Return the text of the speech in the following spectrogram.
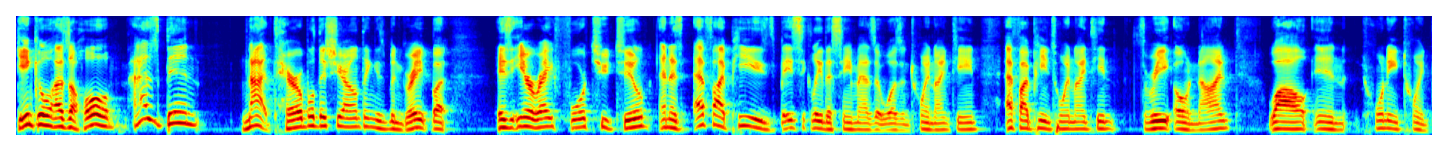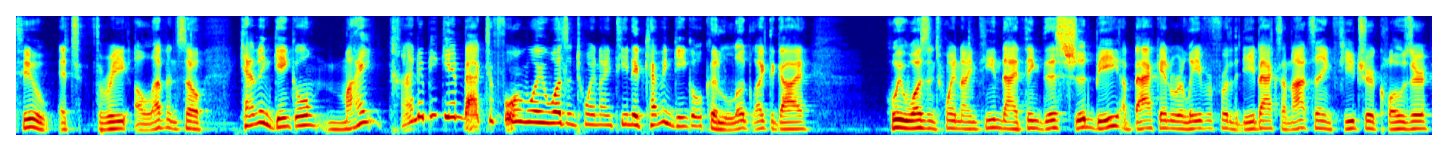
Ginkel as a whole has been not terrible this year. I don't think he's been great, but his ERA 4.22 and his FIP is basically the same as it was in 2019. FIP in 2019 309, while in 2022 it's 311. So Kevin Ginkel might kind of be getting back to form where he was in 2019. If Kevin Ginkel could look like the guy who he was in 2019, then I think this should be a back end reliever for the D backs. I'm not saying future closer.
